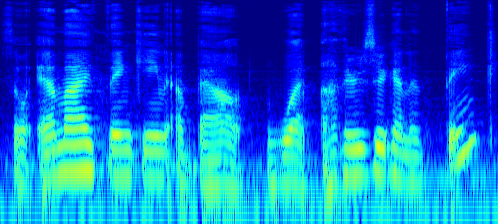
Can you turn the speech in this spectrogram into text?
So, am I thinking about what others are going to think?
